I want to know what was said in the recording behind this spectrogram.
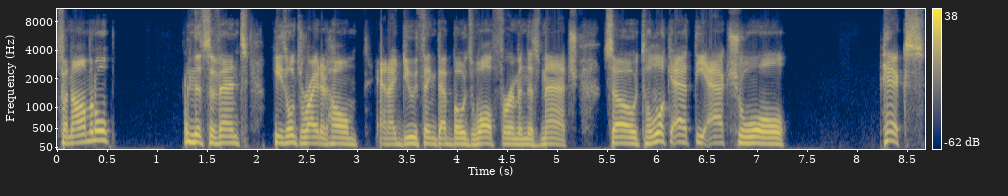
phenomenal in this event. He's looked right at home. And I do think that bodes well for him in this match. So to look at the actual picks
